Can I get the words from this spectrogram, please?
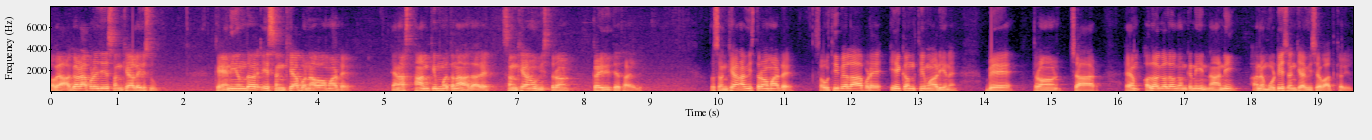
હવે આગળ આપણે જે સંખ્યા લઈશું કે એની અંદર એ સંખ્યા બનાવવા માટે એના સ્થાન કિંમતના આધારે સંખ્યાનું વિસ્તરણ કઈ રીતે થાય તો સંખ્યાના વિસ્તરણ માટે સૌથી પહેલાં આપણે એક અંકથી માંડીને બે, ત્રણ, ચાર એમ અલગ અલગ અંકની નાની અને મોટી સંખ્યા વિશે વાત કરી. છે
